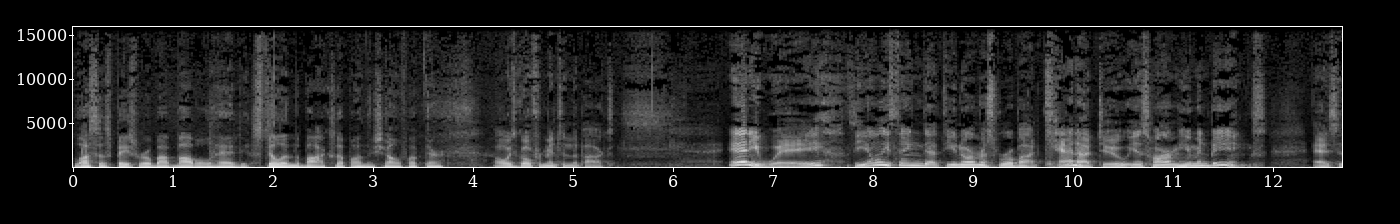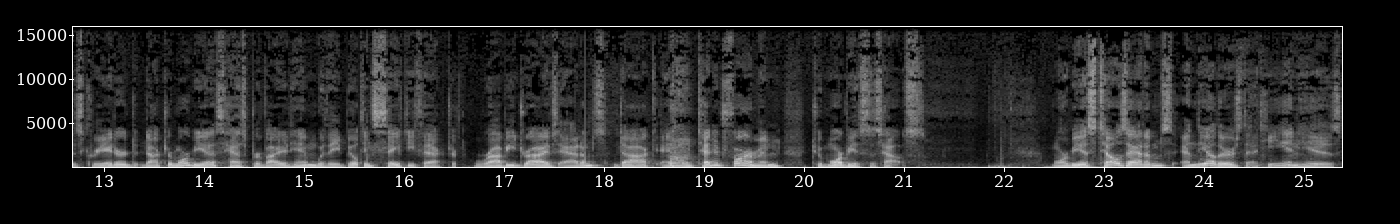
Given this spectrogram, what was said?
Lost in Space robot bobblehead still in the box up on the shelf up there. Always go for mint in the box. Anyway, the only thing that the enormous robot cannot do is harm human beings. As his creator, Dr. Morbius, has provided him with a built in safety factor. Robbie drives Adams, Doc, and Lieutenant Farman to Morbius's house. Morbius tells Adams and the others that he and his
